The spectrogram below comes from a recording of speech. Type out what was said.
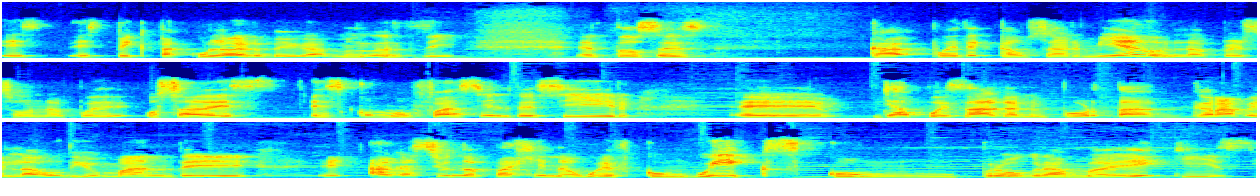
espectacular, digamos así. Entonces, puede causar miedo en la persona, puede, o sea, es es como fácil decir, eh, ya pues haga, no importa, grabe el audio, mande, eh, hágase una página web con Wix, con un programa X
